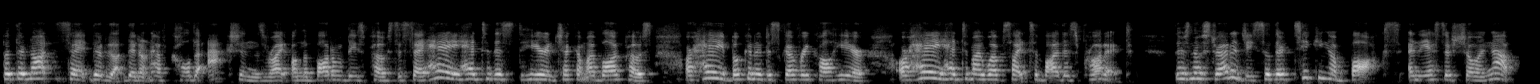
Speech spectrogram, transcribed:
but they're not saying they don't have call to actions right on the bottom of these posts to say hey head to this here and check out my blog post or hey book in a discovery call here or hey head to my website to buy this product there's no strategy. So they're ticking a box and yes, they're showing up,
